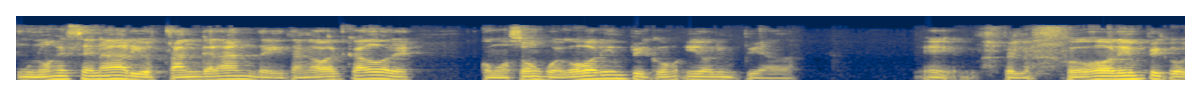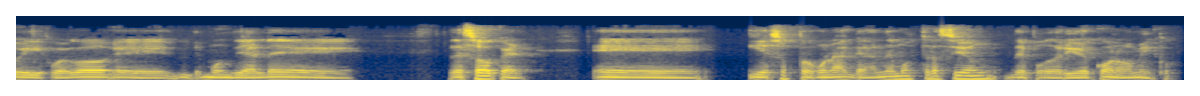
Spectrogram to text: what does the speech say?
unos escenarios tan grandes y tan abarcadores como son Juegos Olímpicos y Olimpiadas. Eh, perdón, Juegos Olímpicos y Juegos eh, Mundial de, de Soccer. Eh, y eso es pues una gran demostración de poderío económico.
